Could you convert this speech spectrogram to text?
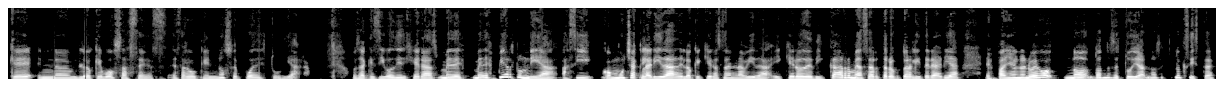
que no, lo que vos haces es algo que no se puede estudiar. O sea que si vos dijeras, me, des, me, despierto un día así, con mucha claridad de lo que quiero hacer en la vida y quiero dedicarme a ser traductora literaria español-noruego, no, ¿dónde se estudia? No, no existe.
